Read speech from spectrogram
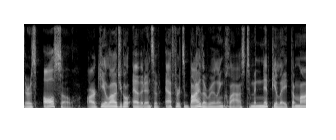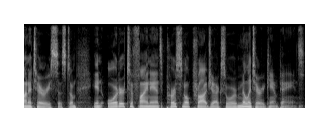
There is also archaeological evidence of efforts by the ruling class to manipulate the monetary system in order to finance personal projects or military campaigns.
